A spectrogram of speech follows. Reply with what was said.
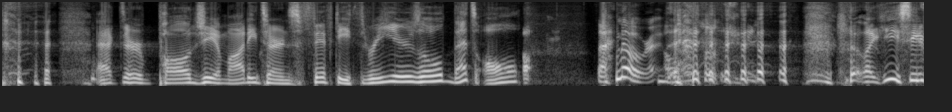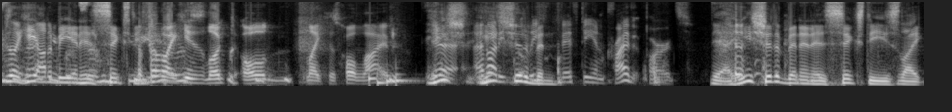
Actor Paul Giamatti turns 53 years old. That's all. I know, right? Oh, like he seems like he ought to be in his sixties. I feel like he's looked old like his whole life. He, yeah, sh- I thought he he should should have been been. fifty in private parts. Yeah, he should have been in his 60s like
